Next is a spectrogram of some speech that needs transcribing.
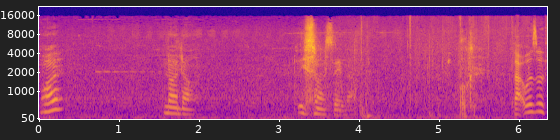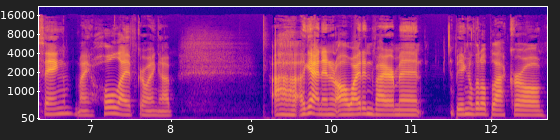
What? No, don't. Please don't say that. Okay. That was a thing my whole life growing up. Uh, again, in an all white environment, being a little black girl,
